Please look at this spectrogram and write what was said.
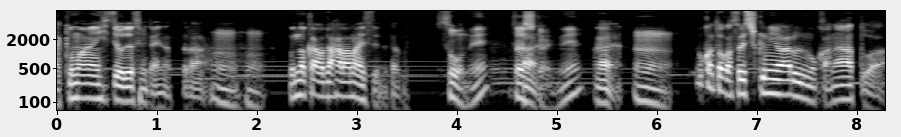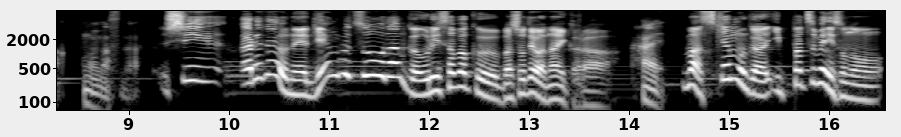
あ、100万円必要ですみたいになったらうんう、ん。そんな体張らないですよね、多分。そうね。確かにね。はい。うん。とかとかそういう仕組みはあるのかなとは思いますね。し、あれだよね。現物をなんか売りさばく場所ではないから、はい。まあ、スキャムが一発目にその、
